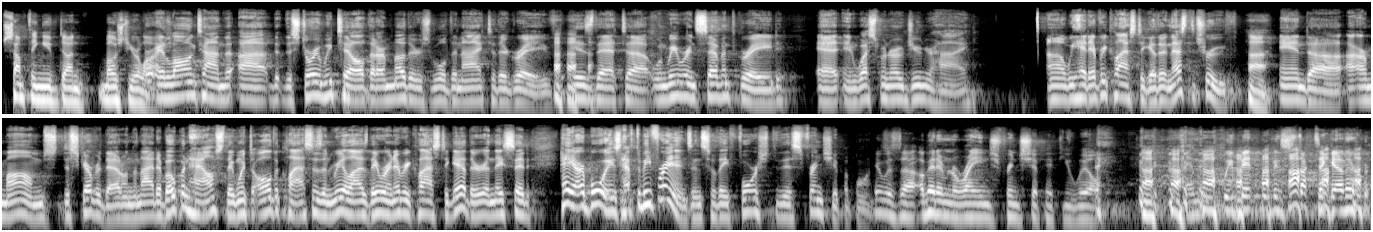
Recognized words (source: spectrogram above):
something you've done most of your life. For a long time, uh, the, story we tell that our mothers will deny to their grave is that uh, when we were in seventh grade at, in West Monroe Junior High, uh, we had every class together, and that's the truth. Huh. And uh, our moms discovered that on the night of open house. They went to all the classes and realized they were in every class together, and they said, "Hey, our boys have to be friends," and so they forced this friendship upon. Us. It us. was uh, a bit of an arranged friendship, if you will. and we've been, we've been stuck together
